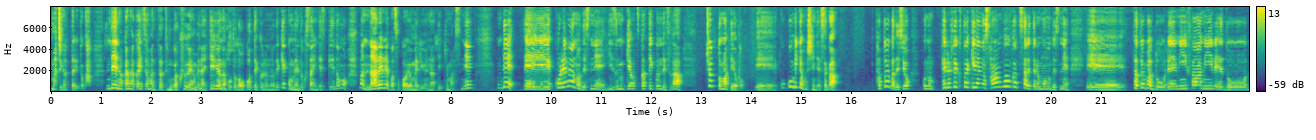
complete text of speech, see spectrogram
間違ったりとかでなかなかいつまでたっても楽譜が読めないっていうようなことが起こってくるので結構面倒くさいんですけれども、まあ、慣れればそこは読めるようになっていきますね。で、えー、これらのですねリズム系を使っていくんですがちょっと待てよと、えー、ここを見てほしいんですが例えばですよ、このペルフェクタ系の3分割されてるものですね、えー、例えばドレミファミレド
